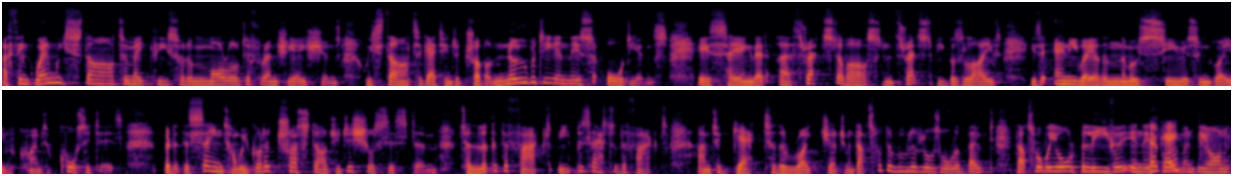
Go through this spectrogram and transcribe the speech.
I think when we start to make these sort of moral differentiations, we start to get into trouble. Nobody in this audience is saying that uh, threats of arson and threats to people's lives is any way other than the most serious and grave of crimes. Of course it is. But at the same time, we've got to trust our judicial system to look at the facts, be possessed of the facts, and to get to the right judgment. That's what the rule of law is all about. That's what we all believe in this Okay. room and beyond.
